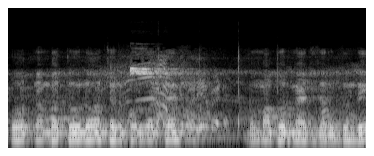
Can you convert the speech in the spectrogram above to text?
కోర్ట్ నెంబర్ టూలో చెరుపూర్ వర్సెస్ బొమ్మాపూర్ మ్యాచ్ జరుగుతుంది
